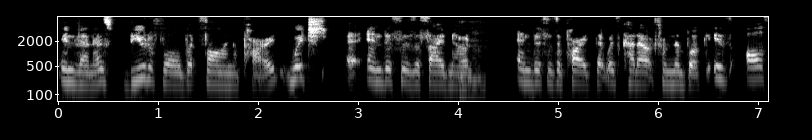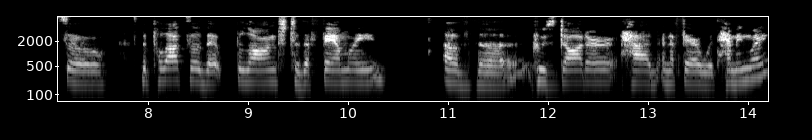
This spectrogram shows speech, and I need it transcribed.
in Venice, beautiful, but falling apart, which, and this is a side note, mm-hmm. and this is a part that was cut out from the book, is also the palazzo that belonged to the family of the whose daughter had an affair with Hemingway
